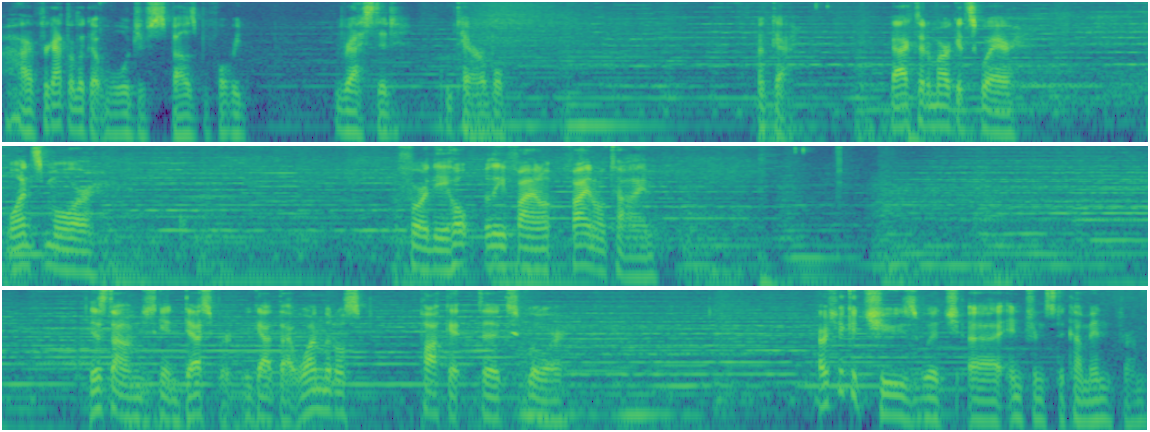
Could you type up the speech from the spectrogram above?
Ah, I forgot to look at Woljif's spells before we rested. I'm terrible. Okay. Back to the market square. Once more. For the hopefully final final time. This time I'm just getting desperate. We got that one little pocket to explore. I wish I could choose which uh, entrance to come in from.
